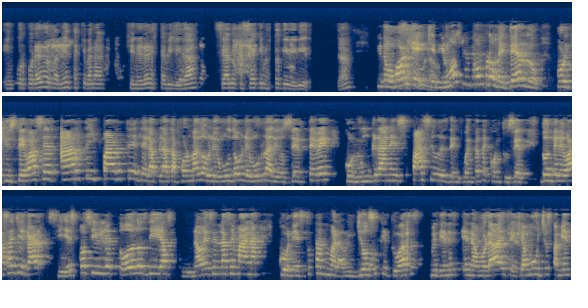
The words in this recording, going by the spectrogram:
incorporar herramientas que van a generar estabilidad, sea lo que sea que nos toque vivir. ¿ya? Pero Jorge, queremos comprometerlo, porque usted va a ser arte y parte de la plataforma WW Radio Ser TV con un gran espacio desde Encuéntrate con tu ser, donde le vas a llegar, si es posible, todos los días, una vez en la semana, con esto tan maravilloso que tú haces, me tienes enamorada y sé que a muchos también,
